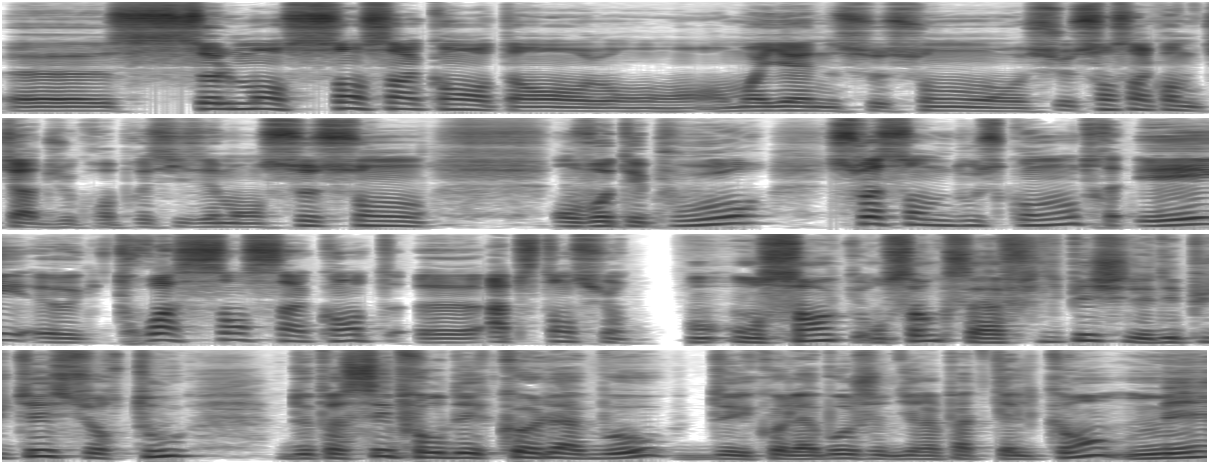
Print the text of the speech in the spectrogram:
seulement 150 en, moyenne, ce sont 154, je crois précisément, ce sont ont voté pour, 72 contre et 350 abstentions. On, sent, on sent que ça a flippé chez les députés, surtout de passer pour des collabos, des collabos, je ne dirais pas de quel camp, mais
